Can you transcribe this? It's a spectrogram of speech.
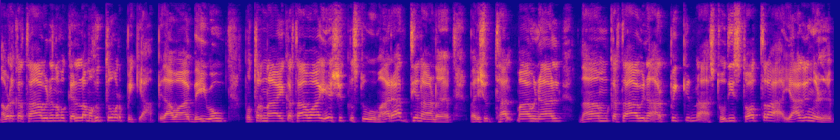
നമ്മുടെ കർത്താവിന് നമുക്കെല്ലാം മഹത്വം അർപ്പിക്കാം. പിതാവായ ദൈവവും പുത്രനായ കർത്താവായ യേശു ക്രിസ്തുവും ആരാധ്യനാണ്. പരിശുദ്ധാത്മാവിനാൽ നാം കർത്താവിന് അർപ്പിക്കുന്ന സ്തുതി സ്തോത്ര യാഗങ്ങൾ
